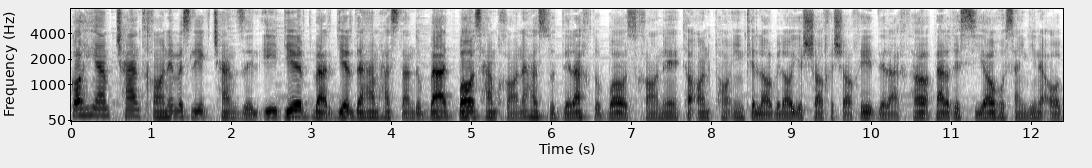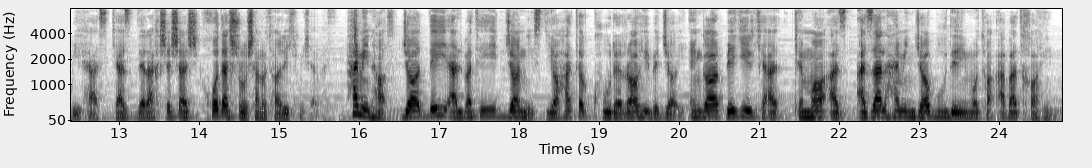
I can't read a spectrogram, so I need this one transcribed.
گاهی هم چند خانه مثل یک چند زلی گرد بر گرد هم هستند و بعد باز هم خانه هست و درخت و باز خانه تا آن پایین که لابلای شاخه شاخه درختها برق سیاه و سنگین آبی هست که از درخششش خودش روشن و تاریک می شود همین هاست. جاده ای البته هیچ جا نیست یا حتی کوره راهی به جایی. انگار بگیر که, که ما از ازل همینجا بوده ایم و تا ابد خواهیم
